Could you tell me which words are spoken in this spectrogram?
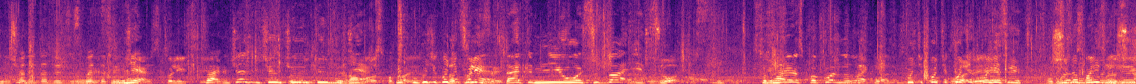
Нічого не дадуть зробити, ти Ні. з поліції. Так, нічого, нічого, нічого, нічого. Рома, успокойся. Куча, куча поліції. Дайте мне его сюда и все. И мы спокойно расходим. Куча, куча, куча поліції. Визов поліції.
